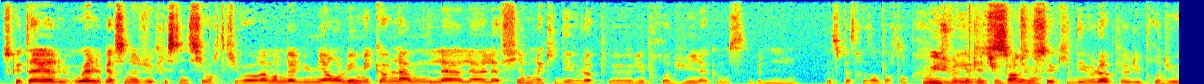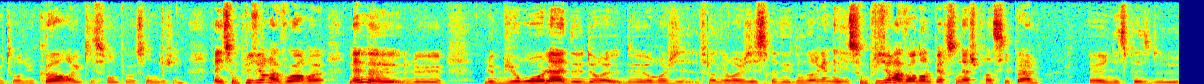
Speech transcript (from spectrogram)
Parce que t'as le, ouais, le personnage de Kristen Stewart qui voit vraiment de la lumière en lui, mais comme la, la, la, la firme là, qui développe euh, les produits, là, comment ça s'appelle déjà? C'est pas très important. Oui, je vois de Et laquelle tu veux parler. Tous ouais. ceux qui développent euh, les produits autour du corps, euh, qui sont un peu au centre du film. Enfin, ils sont plusieurs à voir, euh, même le, le bureau là, de, de, de, regi- enfin, de registre des dons d'organes, ils sont plusieurs à voir dans le personnage principal une espèce de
